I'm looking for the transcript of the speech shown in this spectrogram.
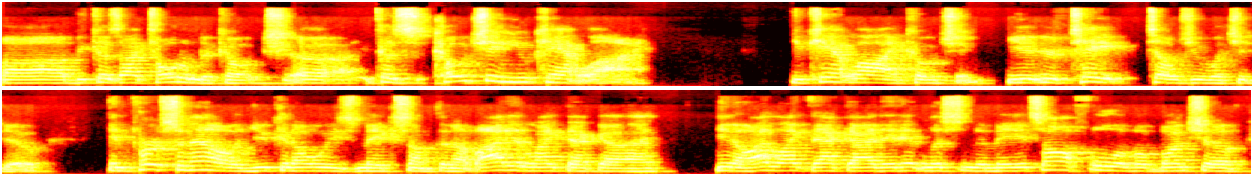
Uh, because I told them to coach. Because uh, coaching, you can't lie. You can't lie coaching. You, your tape tells you what you do. In personnel, you can always make something up. I didn't like that guy. You know, I like that guy. They didn't listen to me. It's all full of a bunch of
